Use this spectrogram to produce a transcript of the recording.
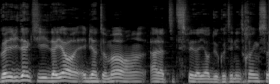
Gohan et Videl qui d'ailleurs est bientôt mort, hein, à la petite spé d'ailleurs de Goten Trunks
